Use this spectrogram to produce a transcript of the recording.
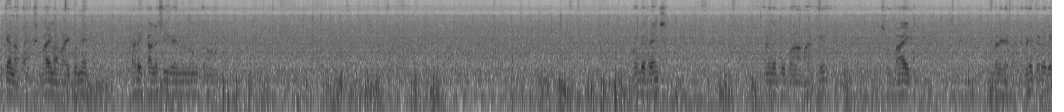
ஓகேண்ணா தேங்க்ஸ் பாய்மா பாய் குட் நைட் அப்படியே காலைல சீக்கிரம் நோம்பு தருவோம் ஃப்ரெண்ட்ஸ் எனக்கு தூக்கலாமா இருக்குது ஸோ பாய் உங்களிடம் விடை பெறுவது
